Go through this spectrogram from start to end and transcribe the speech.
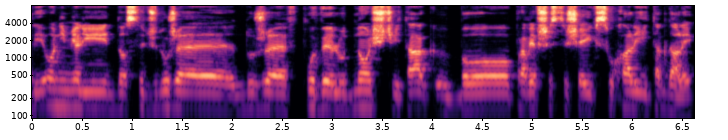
i oni mieli dosyć duże, duże wpływy ludności, tak, bo prawie wszyscy się ich słuchali i tak dalej.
